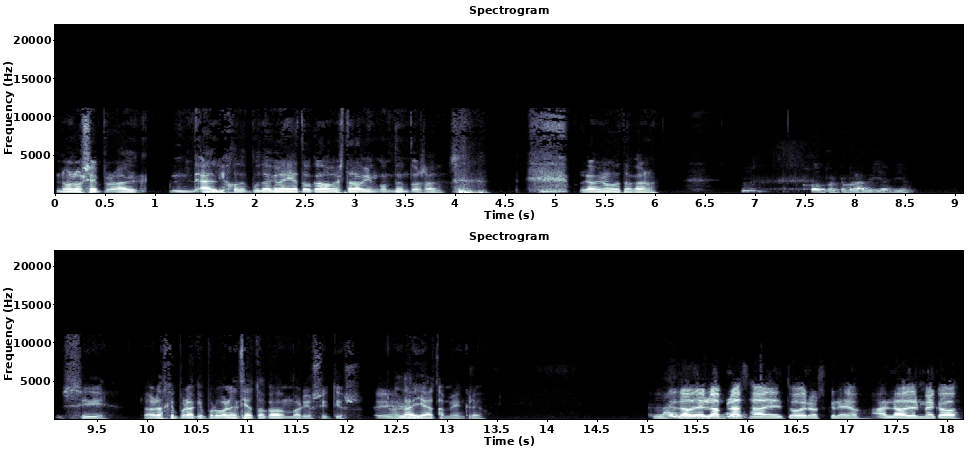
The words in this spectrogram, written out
No lo sé, pero al, al hijo de puta que le haya tocado estará bien contento, ¿sabes? Porque a mí no me ha tocado, ¿no? Joder, pues qué maravilla, tío. Sí, la verdad es que por aquí por Valencia ha tocado en varios sitios. Sí. Aldaya también, creo. Al lado de la plaza de toros, creo. Al lado del mercado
